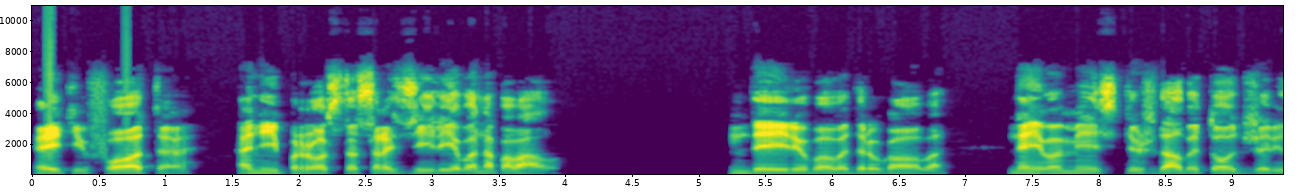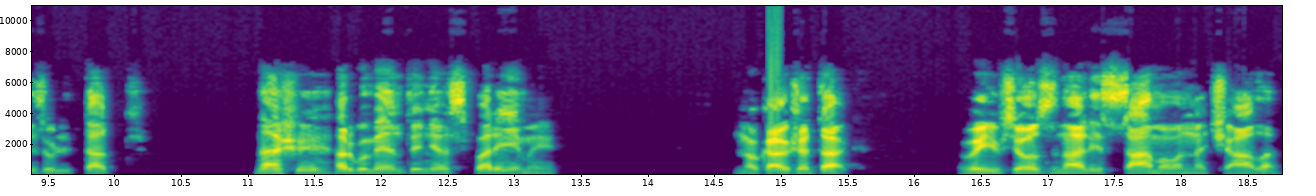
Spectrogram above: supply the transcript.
Эти фото, они просто сразили его на повал. Да и любого другого на его месте ждал бы тот же результат. Наши аргументы неоспоримы. Но как же так? Вы все знали с самого начала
